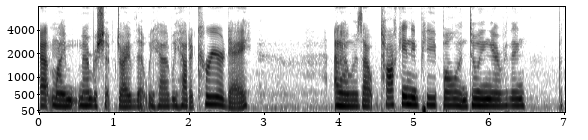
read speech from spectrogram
at my membership drive that we had. We had a career day, and I was out talking to people and doing everything. But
